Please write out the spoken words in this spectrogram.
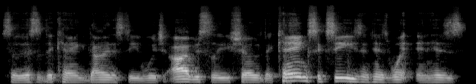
so this is the Kang dynasty, which obviously shows that Kang succeeds in his went in his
